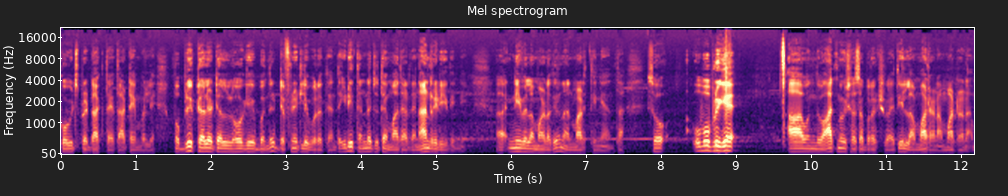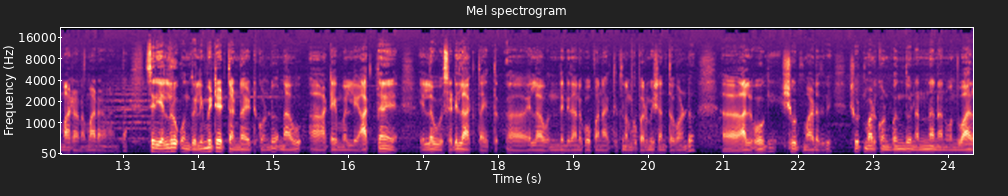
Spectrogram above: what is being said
ಕೋವಿಡ್ ಸ್ಪ್ರೆಡ್ ಆಗ್ತಾ ಇತ್ತು ಆ ಟೈಮಲ್ಲಿ ಪಬ್ಲಿಕ್ ಟಾಯ್ಲೆಟಲ್ಲಿ ಹೋಗಿ ಬಂದರೆ ಡೆಫಿನೆಟ್ಲಿ ಬರುತ್ತೆ ಅಂತ. ಇಡೀ ತಂಡ ಜೊತೆ ಮಾತಾಡಿದೆ ನಾನು ರೆಡಿ ಇದ್ದೀನಿ. ನೀವೆಲ್ಲ ಮಾಡೋದಿದ್ರೆ ನಾನು ಮಾಡ್ತೀನಿ ಅಂತ. ಸೊ ಒಬ್ಬೊಬ್ಬರಿಗೆ ಆ ಒಂದು ಆತ್ಮವಿಶ್ವಾಸ ಬರೋಕ್ಕೆ ಶುರು ಆಯಿತು. ಇಲ್ಲ, ಮಾಡೋಣ ಮಾಡೋಣ ಮಾಡೋಣ ಮಾಡೋಣ ಅಂತ. ಸರಿ ಎಲ್ಲರೂ ಒಂದು ಲಿಮಿಟೆಡ್ ತಂಡ ಇಟ್ಕೊಂಡು ನಾವು ಆ ಟೈಮಲ್ಲಿ ಆಗ್ತಾನೆ, ಎಲ್ಲವೂ ಸಡಿಲ್ ಆಗ್ತಾಯಿತ್ತು ಎಲ್ಲ ಒಂದು ನಿಧಾನಕ್ಕೆ ಓಪನ್ ಆಗ್ತಿತ್ತು. ನಮಗೆ ಪರ್ಮಿಷನ್ ತೊಗೊಂಡು ಅಲ್ಲಿ ಹೋಗಿ ಶೂಟ್ ಮಾಡಿದ್ವಿ. ಶೂಟ್ ಮಾಡ್ಕೊಂಡು ಬಂದು ನನ್ನ ನಾನು ಒಂದು ವಾರ,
